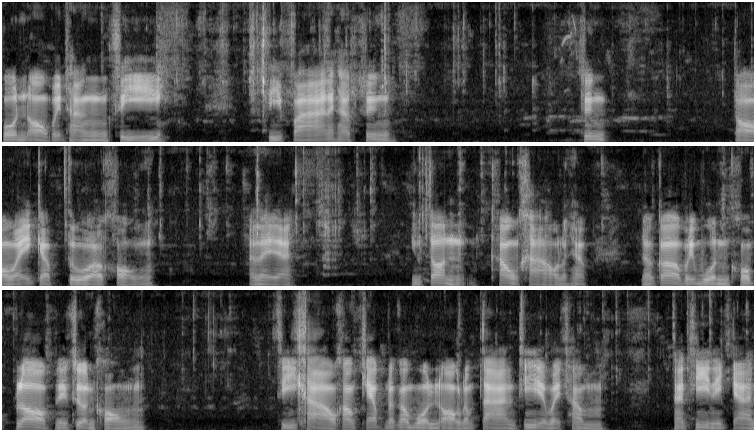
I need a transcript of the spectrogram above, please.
ปนออกไปทางสีสีฟ้านะครับ ซึ่ง ซึ่งต่อไว้กับตัวของอะไรอะ นิวตันเข้าขาวนะครับ แล้วก็ไปวนครบรอบในส่วนของสีขาวเข้าแคป แล้วก็วนออกน้ำตาลที่จะไปทำหน้าที่ในการ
